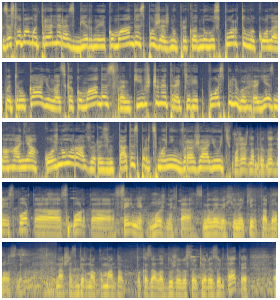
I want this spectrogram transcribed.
За словами тренера збірної команди з пожежно-прикладного спорту Миколи Петрука, юнацька команда з Франківщини третій рік поспіль виграє змагання. Кожного разу результати спортсменів вражають. Пожежно-прикладний спорт е, спорт е, сильних, мужних та сміливих юнаків та дорослих. Наша збірна команда показала дуже високі результати. Е,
